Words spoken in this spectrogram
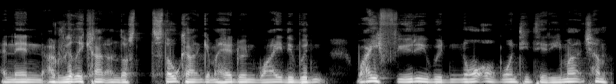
and then I really can't under, still can't get my head around why they wouldn't, why Fury would not have wanted to rematch him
